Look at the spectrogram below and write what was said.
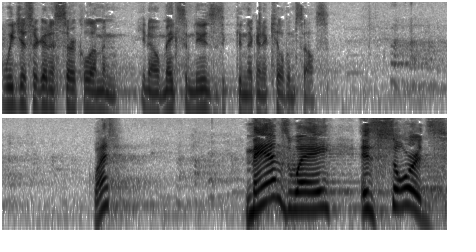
we just are going to circle them and, you know, make some news and they're going to kill themselves. What? Man's way is swords.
